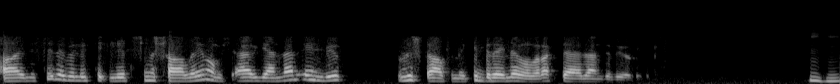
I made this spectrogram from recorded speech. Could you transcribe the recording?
ailesiyle birlikte iletişimi sağlayamamış ergenler en büyük risk altındaki bireyler olarak değerlendiriyoruz. Hı hı.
